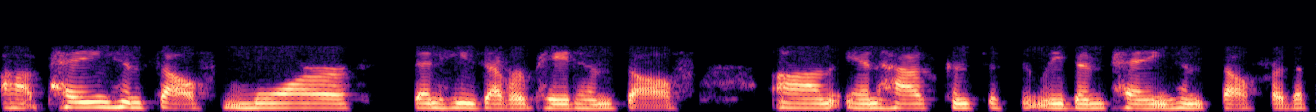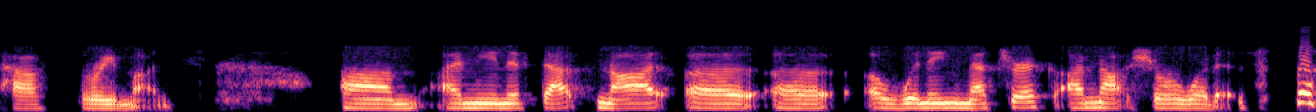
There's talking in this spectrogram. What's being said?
uh, paying himself more than he's ever paid himself um, and has consistently been paying himself for the past three months. Um, I mean, if that's not a, a, a, winning metric, I'm not sure what is.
